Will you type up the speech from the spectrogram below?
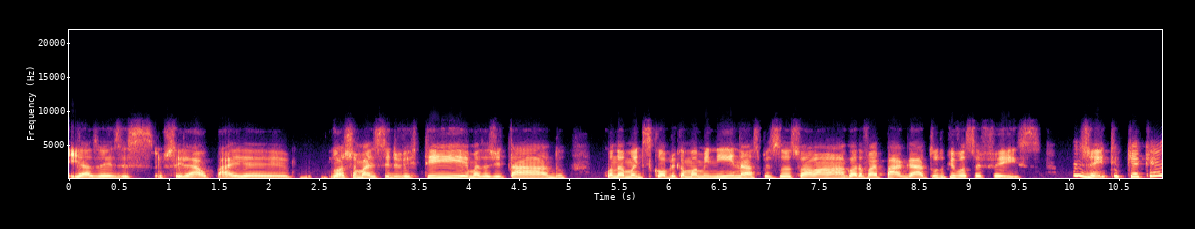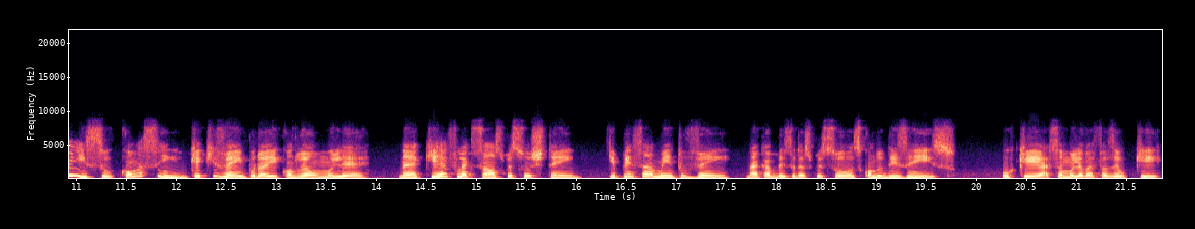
e às vezes, sei lá, o pai é, gosta mais de se divertir, é mais agitado. Quando a mãe descobre que é uma menina, as pessoas falam: ah, agora vai pagar tudo que você fez. Gente, o que é, que é isso? Como assim? O que é que vem por aí quando é uma mulher? Né? Que reflexão as pessoas têm? Que pensamento vem na cabeça das pessoas quando dizem isso? Porque essa mulher vai fazer o quê?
